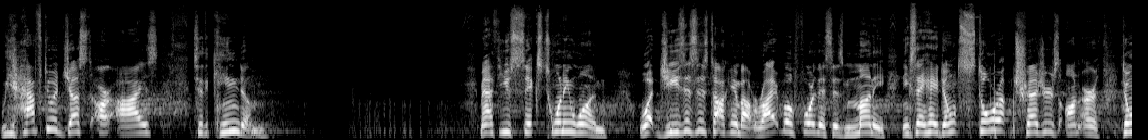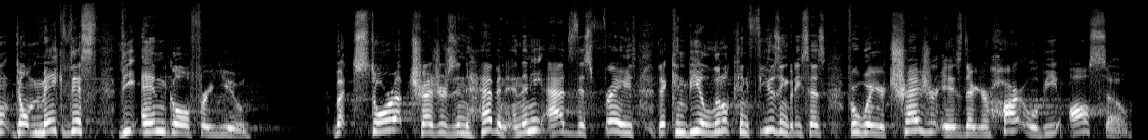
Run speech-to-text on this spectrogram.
We have to adjust our eyes to the kingdom. Matthew 6 21. What Jesus is talking about right before this is money. He's saying, hey, don't store up treasures on earth. Don't, don't make this the end goal for you but store up treasures in heaven. And then he adds this phrase that can be a little confusing, but he says, For where your treasure is, there your heart will be also.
